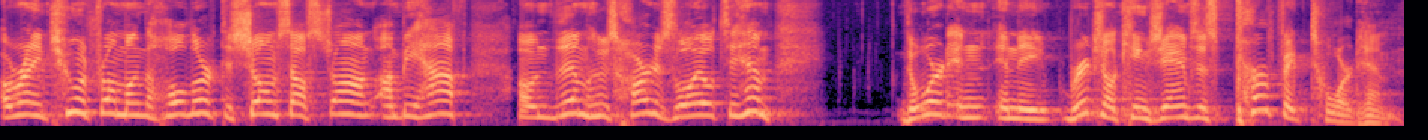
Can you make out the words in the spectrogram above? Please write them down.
are running to and fro among the whole earth to show himself strong on behalf of them whose heart is loyal to him. The word in, in the original King James is perfect toward him.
